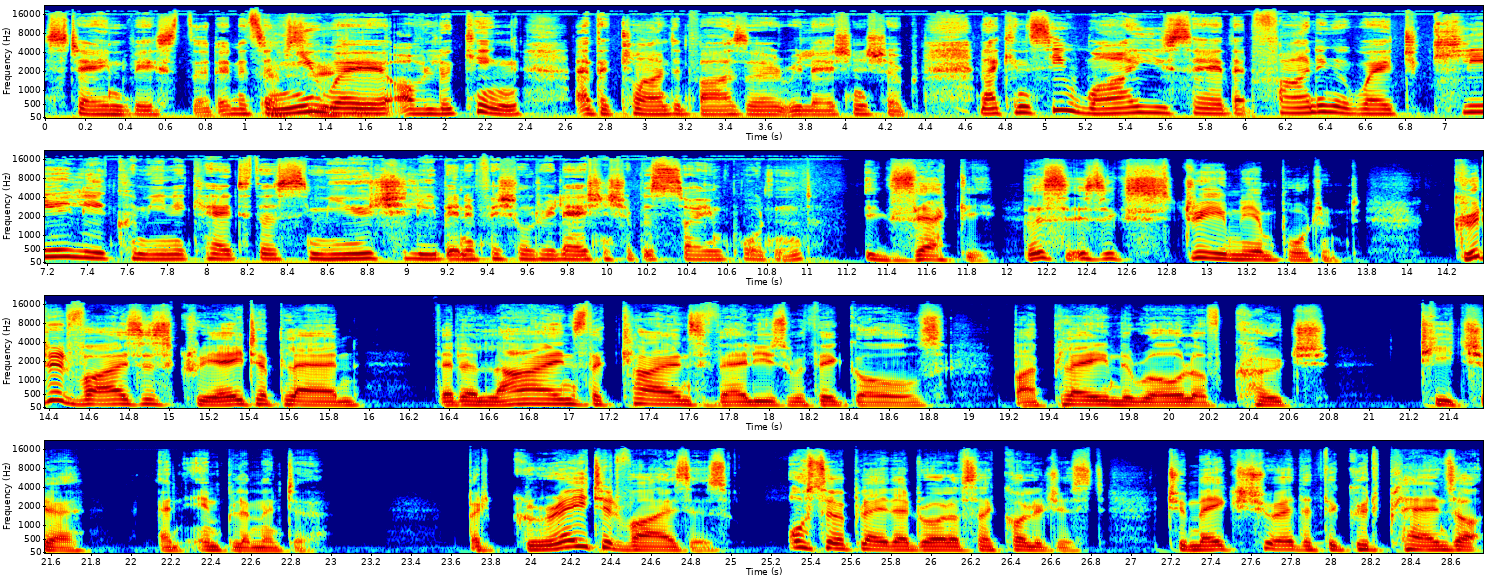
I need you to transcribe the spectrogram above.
stay invested. And it's a Absolutely. new way of looking at the client advisor relationship. And I can see why you say that finding a way to clearly communicate this mutually beneficial relationship is so important. Exactly. This is extremely important. Good advisors create a plan that aligns the client's values with their goals by playing the role of coach, teacher, and implementer. But great advisors also play that role of psychologist to make sure that the good plans are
